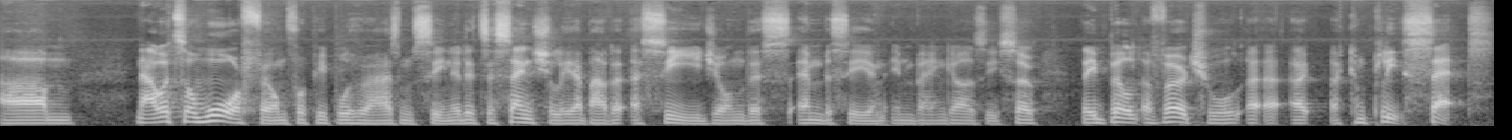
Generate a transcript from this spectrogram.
Um, now, it's a war film for people who hasn't seen it. It's essentially about a, a siege on this embassy in, in Benghazi. So they built a virtual, a, a, a complete set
